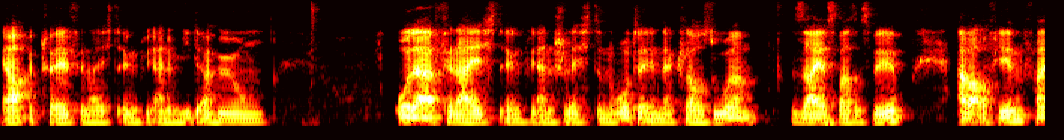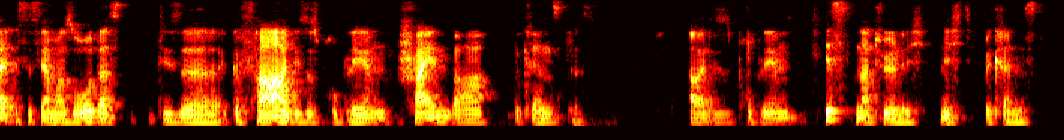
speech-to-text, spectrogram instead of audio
ja, aktuell vielleicht irgendwie eine Mieterhöhung oder vielleicht irgendwie eine schlechte Note in der Klausur, sei es was es will. Aber auf jeden Fall ist es ja mal so, dass diese Gefahr, dieses Problem scheinbar begrenzt ist. Aber dieses Problem ist natürlich nicht begrenzt.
